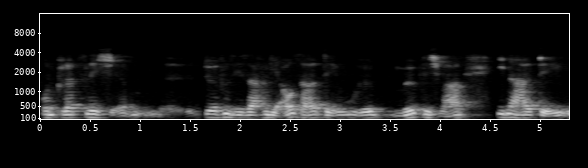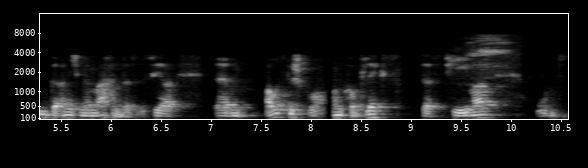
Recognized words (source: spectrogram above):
und plötzlich ähm, dürfen sie Sachen, die außerhalb der EU möglich waren, innerhalb der EU gar nicht mehr machen. Das ist ja ähm, ausgesprochen komplex, das Thema. Und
